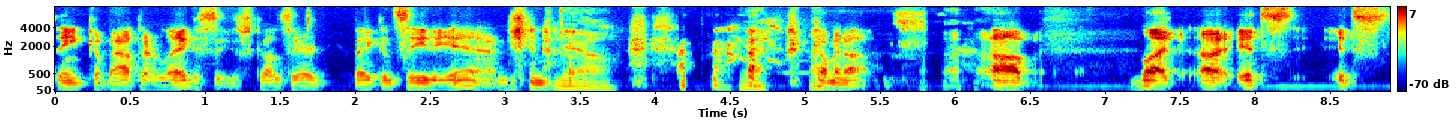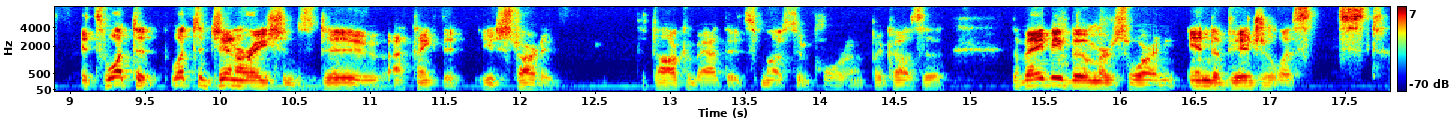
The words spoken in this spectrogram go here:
think about their legacies because they're they can see the end, you know, yeah. yeah. coming up. Uh, but uh, it's it's it's what the what the generations do. I think that you started to talk about that's most important because the, the baby boomers were an individualist,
